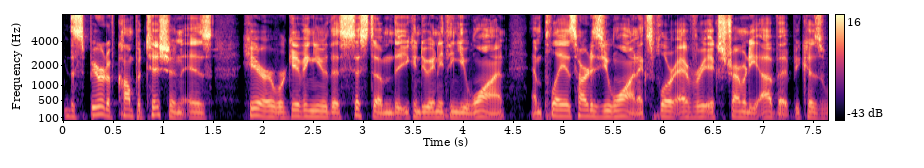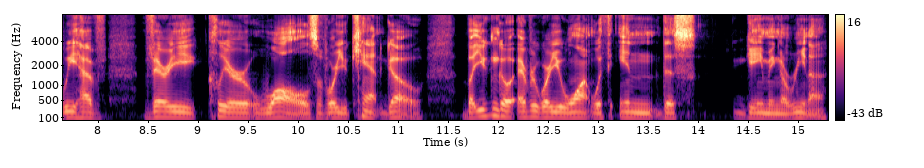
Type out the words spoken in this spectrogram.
the spirit of competition is here we're giving you this system that you can do anything you want and play as hard as you want. Explore every extremity of it because we have very clear walls of where you can't go. But you can go everywhere you want within this gaming arena.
